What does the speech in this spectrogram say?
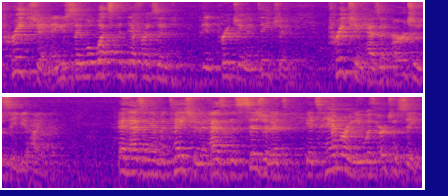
preaching. And you say, well, what's the difference in, in preaching and teaching? Preaching has an urgency behind it. It has an invitation. It has a decision. It's, it's hammering you with urgency.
